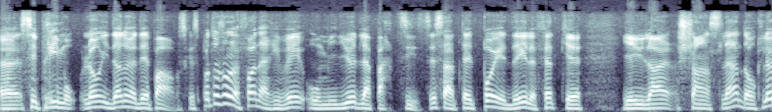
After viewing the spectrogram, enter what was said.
euh, c'est Primo. Là, on lui donne un départ. Parce que c'est pas toujours le fun d'arriver au milieu de la partie. Ça a peut-être pas aidé le fait qu'il y a eu l'air chancelant. Donc là,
